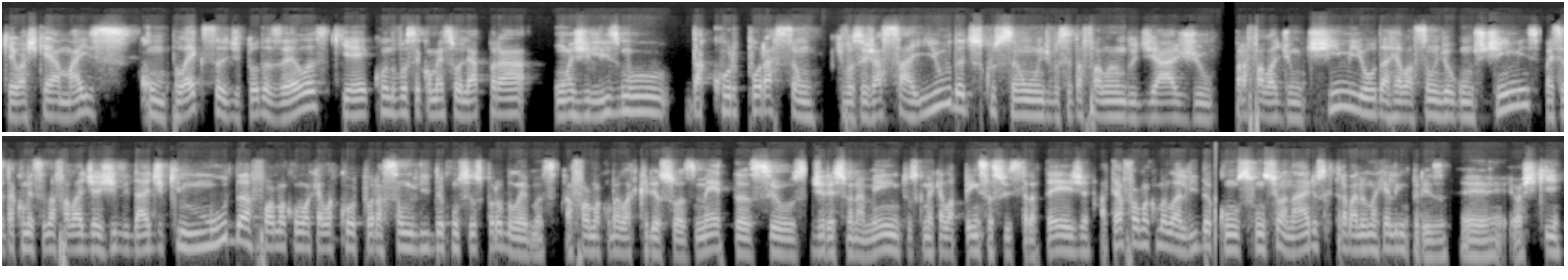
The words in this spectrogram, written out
que eu acho que é a mais complexa de todas elas, que é quando você começa a olhar para um agilismo da corporação, que você já saiu da discussão onde você está falando de ágil para falar de um time ou da relação de alguns times, mas você está começando a falar de agilidade que muda a forma como aquela corporação lida com seus problemas, a forma como ela cria suas metas, seus direcionamentos, como é que ela pensa a sua estratégia, até a forma como ela lida com os funcionários que trabalham naquela empresa. É, eu acho que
